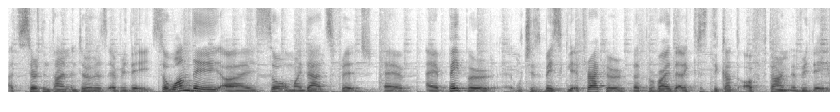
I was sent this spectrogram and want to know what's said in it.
at certain time intervals every day. So one day I saw on my dad's fridge uh, a paper, which is basically a tracker that provides the electricity cut off time every day.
